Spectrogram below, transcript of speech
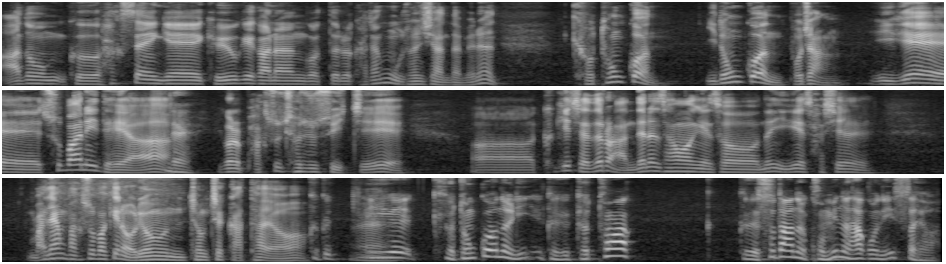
아동 그 학생의 교육에 관한 것들을 가장 우선시한다면은 교통권, 이동권 보장 이게 수반이 돼야 네. 이걸 박수 쳐줄 수 있지. 어 그게 제대로 안 되는 상황에서는 이게 사실 마냥 박수 받기는 어려운 정책 같아요. 그, 그 네. 이게 교통권을 이- 그 교통학 그 수단을 고민을 하고는 있어요.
